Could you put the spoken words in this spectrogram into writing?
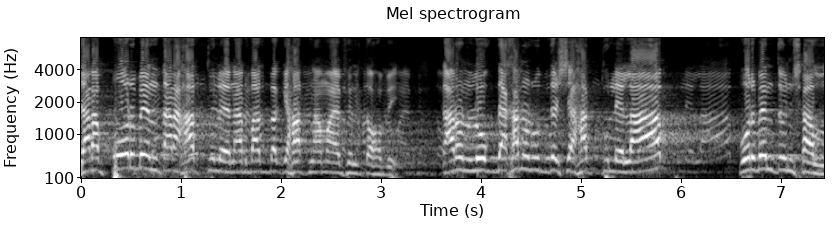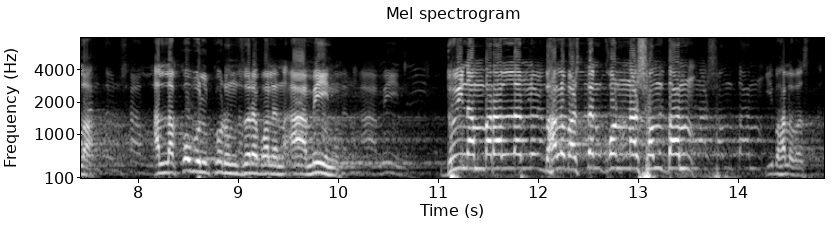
যারা পড়বেন তারা হাত তুলেন, আর বাদ বাকি হাত নামায় ফেলতে হবে। কারণ লোক দেখানোর উদ্দেশ্যে হাত তুলে লাভ পড়বেন তো ইনশাআল্লাহ। আল্লাহ কবুল করুন, জোরে বলেন, আমিন। দুই নাম্বার, আল্লাহ নবী ভালোবাসতেন কন্যা সন্তান। কি ভালোবাসতেন?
